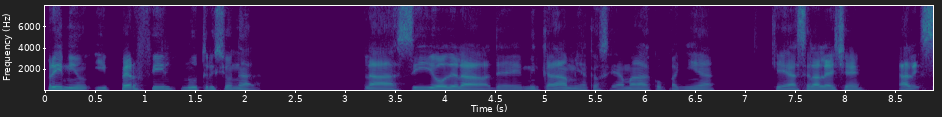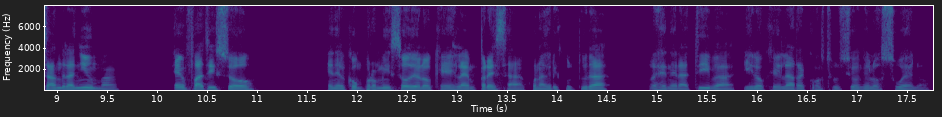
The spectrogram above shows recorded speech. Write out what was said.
premium y perfil nutricional. La CEO de, la, de Milcadamia, que se llama la compañía que hace la leche, Alexandra Newman, enfatizó en el compromiso de lo que es la empresa con la agricultura regenerativa y lo que es la reconstrucción de los suelos.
